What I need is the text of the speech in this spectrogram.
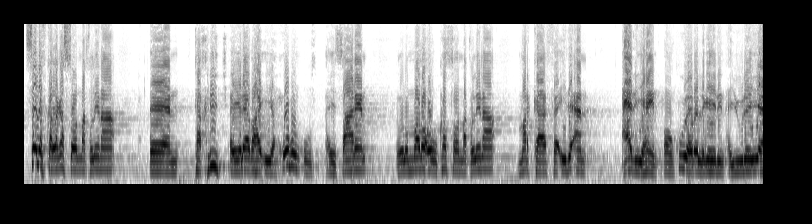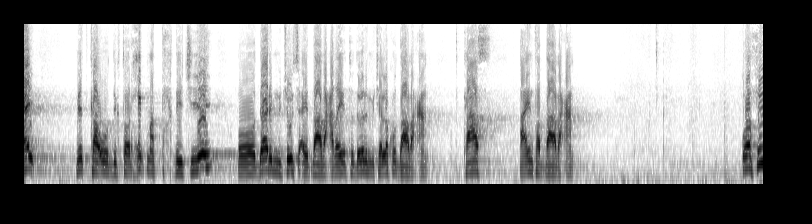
selafka laga soo naqlinaa takhriij ay leedahay iyo xugun ay saareen culummada uu ka soo naqlinaa marka faa'iide aan caadi yahayn oon kuwii hore laga helin ayuu leeyahay midka uu doctor xikmad taxqiijiyey oo daar ibnu jawsi ay daabacday toddobada mujallo ku daabacan a inta daabacan. Wa fii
